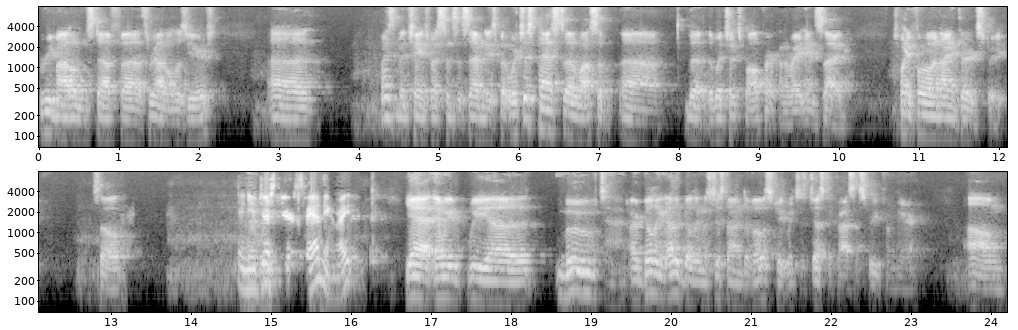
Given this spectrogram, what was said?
remodeled and stuff uh, throughout all those years. Uh, hasn't been changed much since the 70s, but we're just past uh, Wausau, uh, the, the Woodchucks ballpark on the right hand side, 2409 3rd Street. So and you just you're expanding, right? Yeah, and we we uh, moved our building. Other building was just on DeVoe Street, which is just across the street from here. Um,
